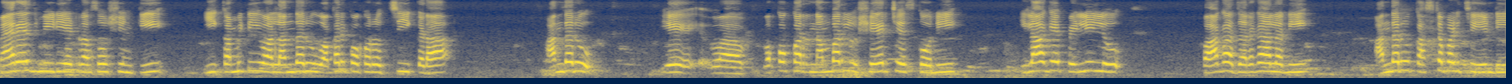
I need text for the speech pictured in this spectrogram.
మ్యారేజ్ మీడియేటర్ అసోసియేషన్కి ఈ కమిటీ వాళ్ళందరూ ఒకరికొకరు వచ్చి ఇక్కడ అందరూ ఏ ఒక్కొక్కరు నంబర్లు షేర్ చేసుకొని ఇలాగే పెళ్ళిళ్ళు బాగా జరగాలని అందరూ కష్టపడి చేయండి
